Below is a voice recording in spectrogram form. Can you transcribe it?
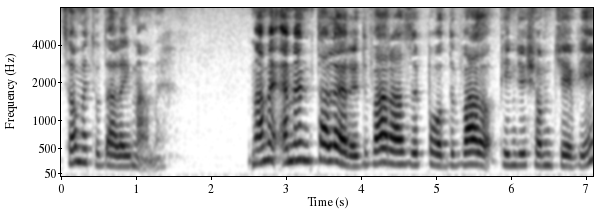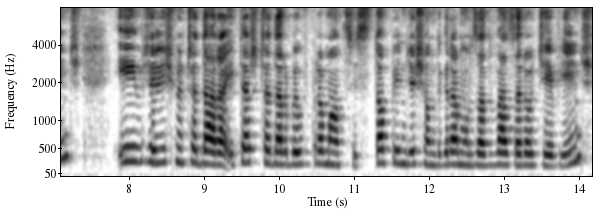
Co my tu dalej mamy? Mamy ementalery dwa razy po 2,59 i wzięliśmy cheddara i też cheddar był w promocji 150 gramów za 2,09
